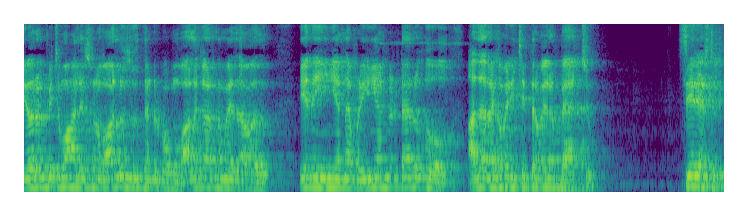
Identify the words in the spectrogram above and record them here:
ఎవరో పిచ్చి మొహాలు వేసుకుని వాళ్ళు చూస్తుంటారు పాపం. వాళ్ళకి అర్థమైతే అవ్వదు ఏదో ఈ అన్నప్పుడు ఈ అంటుంటారు. అదో రకమైన విచిత్రమైన బ్యాచ్. సీరియస్లీ.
